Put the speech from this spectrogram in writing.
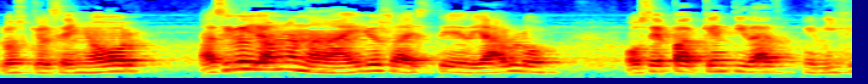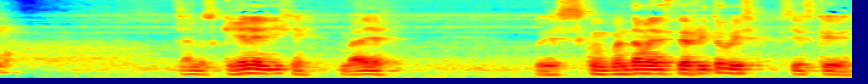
los que el Señor, así le llaman a ellos, a este diablo, o sepa qué entidad elige. a los que él elige vaya pues cu- cuéntame de este rito Luis si es que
